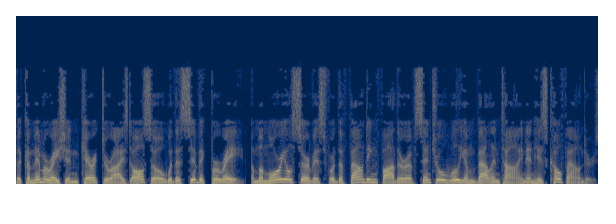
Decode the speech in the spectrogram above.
The commemoration characterized also with a civic parade, a memorial service for the founding father of Central William Valentine and his co-founders,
